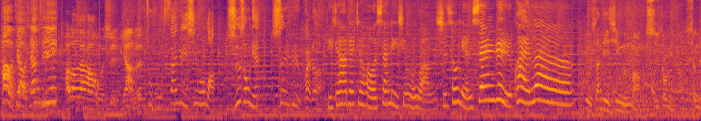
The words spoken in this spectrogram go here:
号角响起。Hello，大家好，我是亚伦。祝福三立新闻网十周年生日快乐！李佳贝祝贺三立新闻网十周年生日快乐！祝三立新闻网十周年生日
